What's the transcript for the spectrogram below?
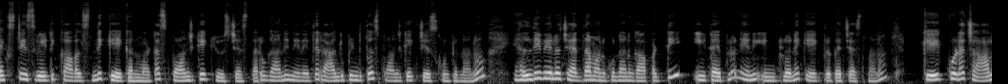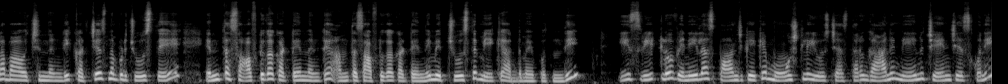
నెక్స్ట్ ఈ స్వీట్కి కావాల్సింది కేక్ అనమాట స్పాంజ్ కేక్ యూస్ చేస్తారు. కానీ నేనైతే రాగి పిండితో స్పాంజ్ కేక్ చేసుకుంటున్నాను. హెల్దీ వేలో చేద్దాం అనుకున్నాను కాబట్టి ఈ టైప్లో నేను ఇంట్లోనే కేక్ ప్రిపేర్ చేస్తున్నాను. కేక్ కూడా చాలా బాగా వచ్చిందండి. కట్ చేసినప్పుడు చూస్తే ఎంత సాఫ్ట్గా కట్ అయిందంటే అంత సాఫ్ట్గా కట్ అయింది మీరు చూస్తే మీకే అర్థమైపోతుంది. ఈ స్వీట్లో వెనీలా స్పాంజ్ కేకే మోస్ట్లీ యూజ్ చేస్తారు. కానీ నేను చేంజ్ చేసుకుని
